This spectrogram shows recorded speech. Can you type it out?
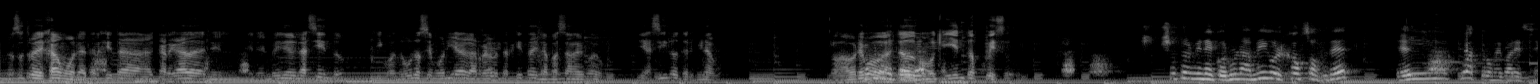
nosotros dejamos la tarjeta cargada en el, en el medio del asiento y cuando uno se moría agarraba la tarjeta y la pasaba de nuevo. Y así lo terminamos. Nos habremos ¿Cómo lo gastado como 500 pesos. Yo terminé con un amigo el House of Dead, el 4 me parece.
